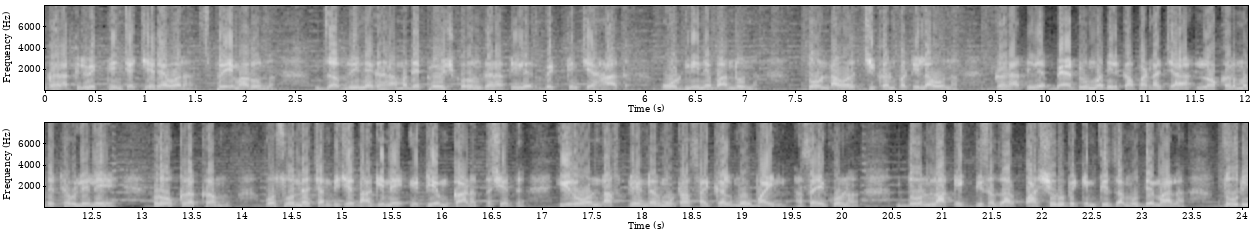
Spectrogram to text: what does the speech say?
घरातील व्यक्तींच्या चेहऱ्यावर स्प्रे मारून जबरीने घरामध्ये प्रवेश करून घरातील व्यक्तींचे हात ओढणीने बांधून तोंडावर चिकनपट्टी लावून घरातील बेडरूममधील कपाटाच्या लॉकरमध्ये ठेवलेले रोख रक्कम व सोन्या चांदीचे दागिने एटीएम कार्ड तसेच Hero Honda Splendor motorcycle mobile असा एकूण दोन लाख एकतीस हजार पाचशे रुपये किमतीचा मुद्देमाल चोरी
